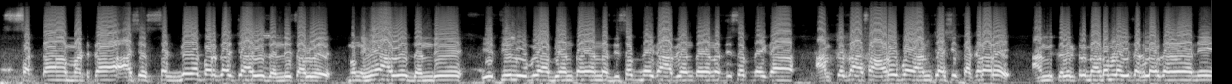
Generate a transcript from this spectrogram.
सट्टा मटका असे सगळ्या प्रकारचे अवैध धंदे चालू आहे. मग हे अवैध धंदे येथील उभे अभियंता यांना दिसत नाही का? अभियंता यांना दिसत नाही का? आमचा तर असा आरोप आहे आमची अशी तक्रार आहे. आम्ही कलेक्टर मॅडमला ही तक्रार करणार आहे आणि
